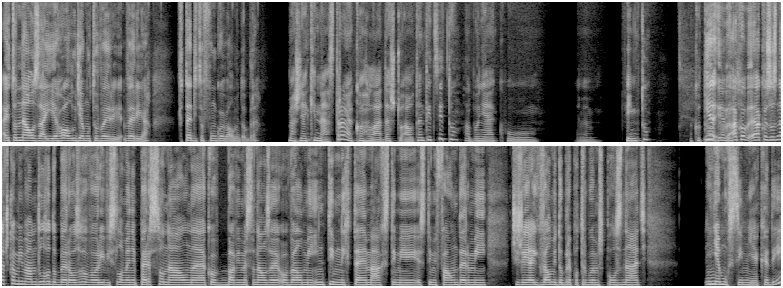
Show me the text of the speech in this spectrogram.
a je to naozaj jeho a ľudia mu to veria, veria vtedy to funguje veľmi dobre. Máš nejaký nástroj, ako hľadaš tú autenticitu? Alebo nejakú, neviem, fintu? Ako, je, ako, ako so značkami mám dlhodobé rozhovory, vyslovene personálne, ako bavíme sa naozaj o veľmi intimných témach s tými, s tými foundermi, čiže ja ich veľmi dobre potrebujem spoznať. Nemusím niekedy,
